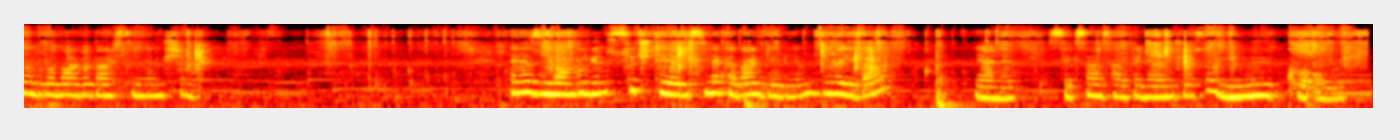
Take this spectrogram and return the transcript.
Baksana buralarda ders dinlemişim. En azından bugün suç teorisine kadar geleyim. Burayı da yani 80 sayfa gelmiş olsa müko olur.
